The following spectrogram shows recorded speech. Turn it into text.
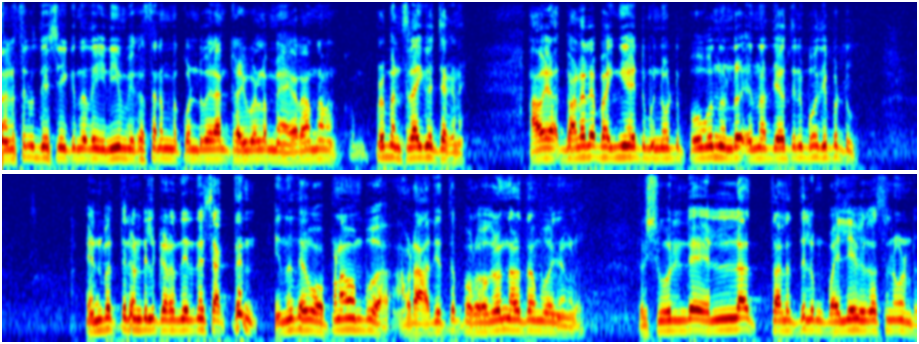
മനസ്സിൽ ഉദ്ദേശിക്കുന്നത് ഇനിയും വികസനം കൊണ്ടുവരാൻ കഴിവുള്ള മേയറാന്നാണ് ഇപ്പോഴും മനസ്സിലാക്കി വെച്ചേക്കണേ. അവ വളരെ ഭംഗിയായിട്ട് മുന്നോട്ട് പോകുന്നുണ്ട് എന്ന് അദ്ദേഹത്തിന് ബോധ്യപ്പെട്ടു. എൺപത്തിരണ്ടിൽ കിടന്നിരുന്ന ശക്തൻ ഇന്നത്തെ ഓപ്പണാവാൻ പോവുക അവിടെ ആദ്യത്തെ പ്രോഗ്രാം നടത്താൻ പോവുക ഞങ്ങൾ തൃശ്ശൂരിന്റെ എല്ലാ തലത്തിലും വലിയ വികസനമുണ്ട്.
